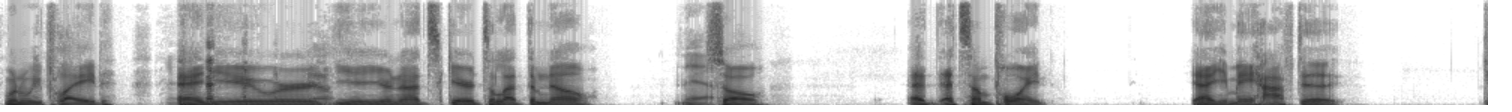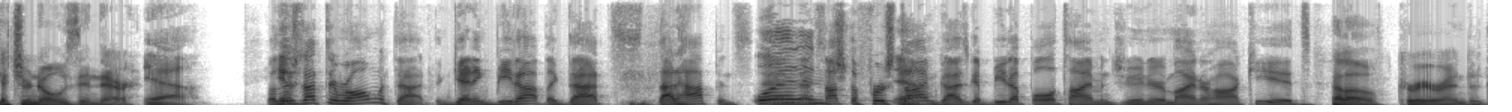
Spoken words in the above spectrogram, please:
when we played, and you were you, you're not scared to let them know. yeah. So at, at some point, yeah, you may have to get your nose in there. yeah. Well, there's nothing wrong with that. Getting beat up like that's that happens. Well, and and- that's and- not the first yeah. time guys get beat up all the time in junior and minor hockey. It's Hello, career ended.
